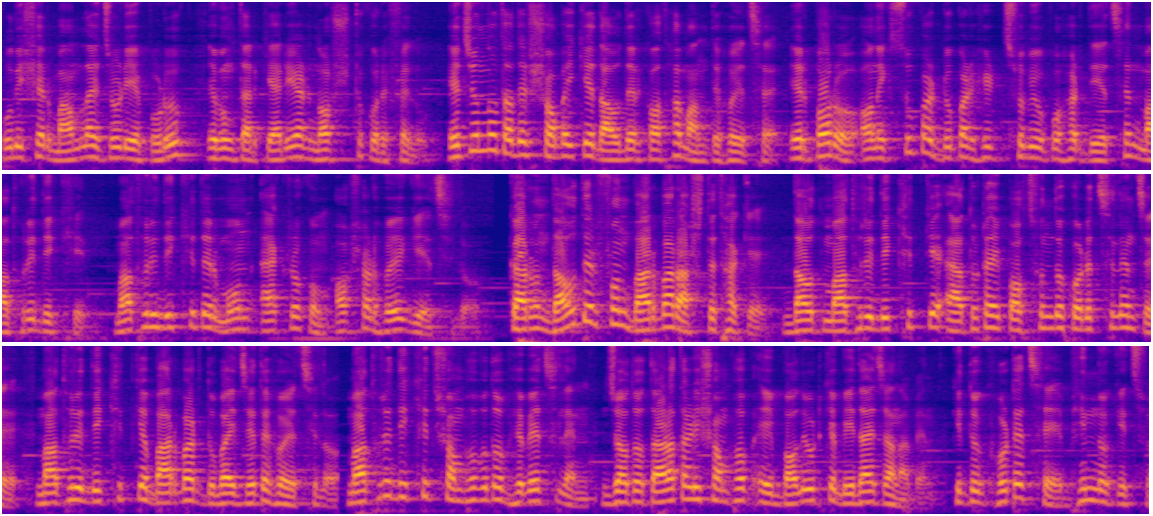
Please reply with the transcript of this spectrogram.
পুলিশের মামলায় জড়িয়ে পড়ুক এবং তার ক্যারিয়ার নষ্ট করে ফেলুক। এজন্য তাদের সবাইকে দাউদের কথা মানতে হয়েছে। এরপরও অনেক সুপার ডুপার হিট ছবি উপহার দিয়েছেন মাধুরী দীক্ষিত। মাধুরী দীক্ষিতের মন একরকম অসাড় হয়ে গিয়েছিল। কারণ দাউদের ফোন বারবার আসতে থাকে। দাউদ মাধুরী দীক্ষিতকে এতটাই পছন্দ করেছিলেন যে মাধুরী দীক্ষিতকে বারবার দুবাই যেতে হয়েছিল। মাধুরী দীক্ষিত সম্ভবত ভেবেছিলেন, যত তাড়াতাড়ি সম্ভব এই বলিউডকে বিদায় জানাবেন। কিন্তু ঘটেছে ভিন্ন কিছু।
